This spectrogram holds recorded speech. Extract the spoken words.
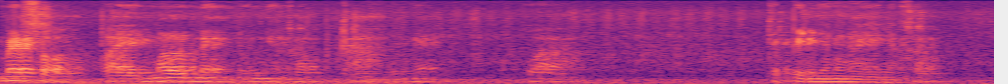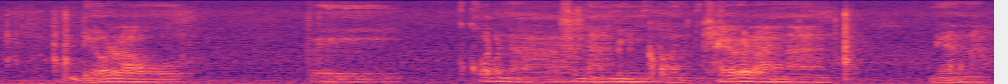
แม่สอดไปมะละแมงตรงนี้ครับทางตรงนี้ว่าจะเป็นยังไงนะครับ เดี๋ยวเราไปค้นหาสนามบินก่อนใช้เวลานานเดี๋ยวนะ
